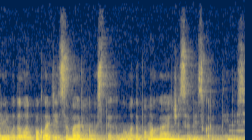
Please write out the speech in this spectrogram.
Ліву долонь покладіть зверху на стегно, допомагаючи собі скрутитися.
